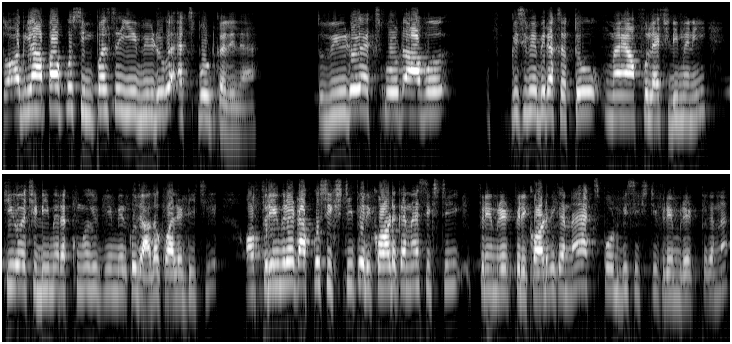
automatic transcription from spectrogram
तो अब यहाँ पर आपको सिंपल से ये वीडियो को एक्सपोर्ट कर लेना है। तो वीडियो एक्सपोर्ट आप किसी में भी रख सकते हो, मैं यहाँ फुल एच में नहीं, क्यू एच में रखूँगा? क्योंकि मेरे को ज़्यादा क्वालिटी चाहिए। और फ्रेम रेट आपको 60 पे रिकॉर्ड करना है 60 फ्रेम रेट पे रिकॉर्ड भी करना है एक्सपोर्ट भी 60 फ्रेम रेट पे करना है।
